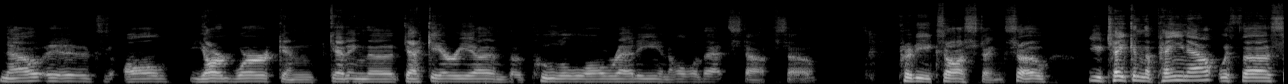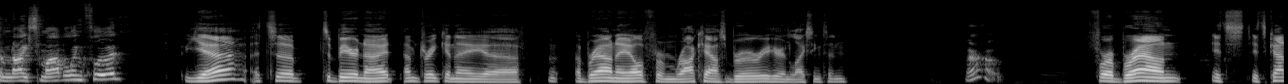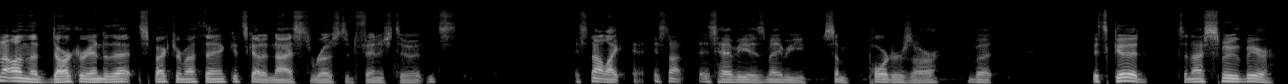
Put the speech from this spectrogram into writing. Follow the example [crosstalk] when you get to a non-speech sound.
no, it's all yard work and getting the deck area and the pool all ready and all of that stuff. So pretty exhausting. So you taking the paint out with uh, some nice modeling fluid? Yeah, it's a it's a beer night. I'm drinking a uh, a brown ale from Rockhouse Brewery here in Lexington. Oh, for a brown, it's it's kind of on the darker end of that spectrum. I think it's got a nice roasted finish to it. It's it's not like it's not as heavy as maybe some porters are, but it's good. It's a nice smooth beer.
